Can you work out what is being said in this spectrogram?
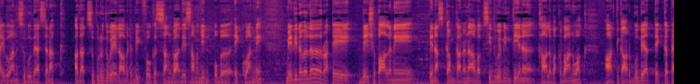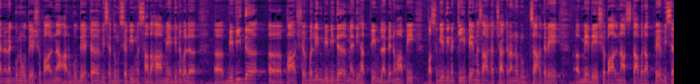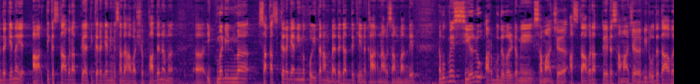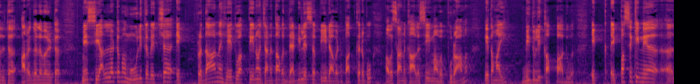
Ivan සුබුදෑසනක් අදත් සුපුරුදු වේලාවට බික් focus සංවාදය සමගින් ඔබ එක්වන්නේ. මේ දිනවල රටේ දේශපාලනයේ වෙනස්කම් ගණනාවක් සිදුවමින් තියෙන කාලවකවානුවක් ආර්ථික අර්බුදයක්ත් එක්ක පැනැගුණු දේශපාලන අර්බුදයට විසදුම් සැවීම සඳහා මේ දිනවල විවිධ පාශවලින් විවිධ මැදිහත්වීම් ලැබෙනවා අපි පසුගේ දින කීපේම සාකච්ඡා කරන්න රුත්සාහ කරේ මේ දේශපාලන අස්ථාවරත්වය විසඳගෙන ආර්ථික ස්ථාවරත්වය ඇතිකර ගැනීම සඳහා අවශ්‍ය පදනම ඉක්මනින්ම සකස්කර ගැනීම කොයිතරම් බැදගත්ද කියන කාරණාව සම්බන්ධයෙන්. නමුත් මේ සියලු අර්බුදවලට මේ සමාජ අස්ථාවරත්වයට සමාජ විරෝධතාවලට අරගලවලට මේ සියල්ලටම මූලික වෙච්ච එක් ප්‍රධාන හේතුවක් තියනව ජනතාව දැඩි ලෙස පීඩාවට පත්කරපු අවසාන කාලසීමාව පුරාම. ඒ තමයි විදුලි කප්පාදුව. එක් පස්සකින්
